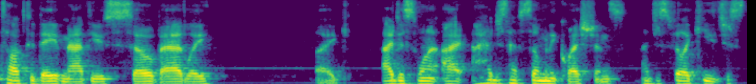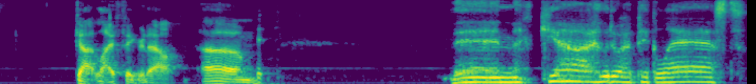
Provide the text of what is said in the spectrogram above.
to talk to Dave Matthews so badly. Like, I just want to. I I just have so many questions. I just feel like he's just got life figured out. Um, then, God, who do I pick last?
